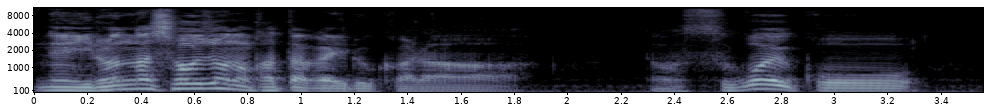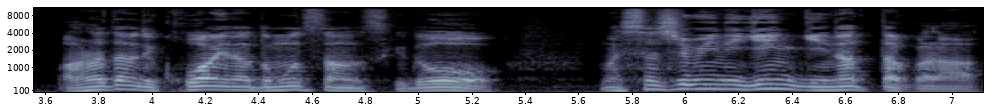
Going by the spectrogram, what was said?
ね、いろんな症状の方がいるから、だからすごいこう、改めて怖いなと思ってたんですけど、まあ、久しぶりに元気になったから、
